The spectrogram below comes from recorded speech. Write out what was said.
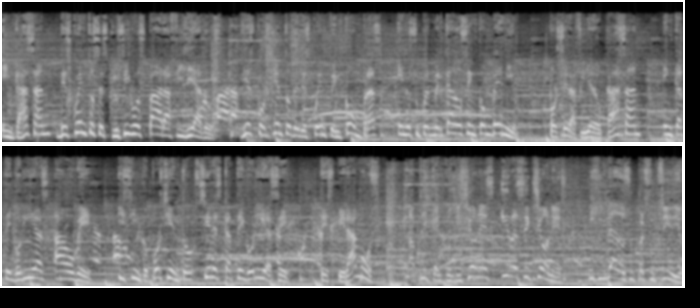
En Kazan, descuentos exclusivos para afiliados. 10% de descuento en compras en los supermercados en convenio. Por ser afiliado Kazan en categorías A o B. Y 5% si eres categoría C. ¡Te esperamos! Aplica en condiciones y restricciones. Vigilado Supersubsidio.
